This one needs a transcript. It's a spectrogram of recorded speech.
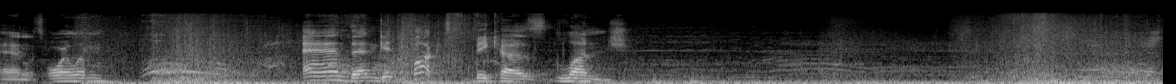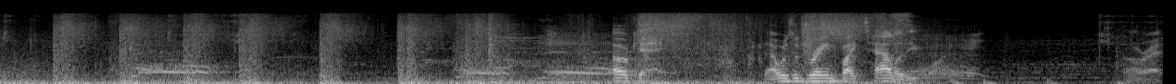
And let's oil him. And then get fucked because lunge. Okay. That was a drained vitality one. Alright.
